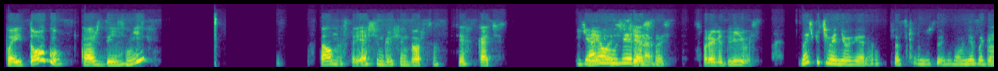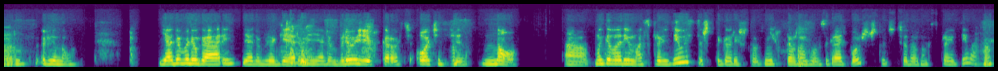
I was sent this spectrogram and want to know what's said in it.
по итогу каждый из них стал настоящим гриффиндорцем всех качеств. Я не Смелость, уверена. честность, справедливость. Знаешь, почему я не уверена? Сейчас во мне заговорит вино. Я люблю Гарри, я люблю Герми, я люблю их, короче, очень сильно. Но а, мы говорим о справедливости, что ты говоришь, что в них должно было взыграть больше, что все должно быть справедливо. Мгм.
